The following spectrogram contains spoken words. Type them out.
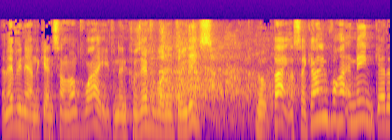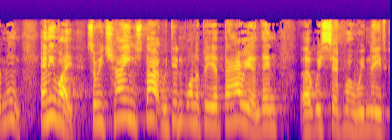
And every now and again, someone would wave, and then because everybody would do this look back. And I say, go and invite them in, get them in. Anyway, so we changed that. We didn't want to be a barrier. And then uh, we said, well, we need,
